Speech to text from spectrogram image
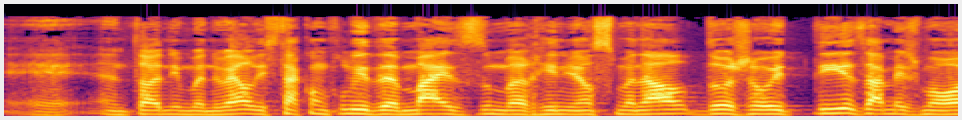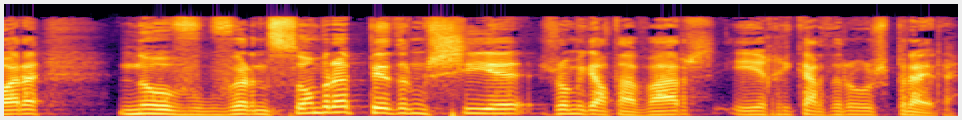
é António Manuel, e está concluída mais uma reunião semanal, dois a oito dias, à mesma hora, novo Governo Sombra, Pedro Mexia, João Miguel Tavares e Ricardo Araújo Pereira.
